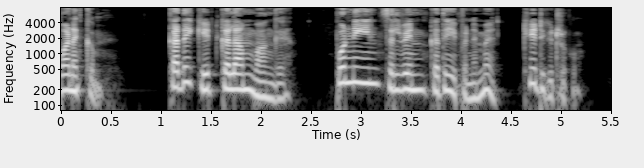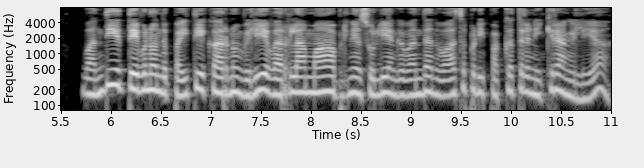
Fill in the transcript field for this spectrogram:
வணக்கம். கதை கேட்கலாம் வாங்க. பொன்னியின் செல்வன் கதை இப்போ நம்ம கேட்டுக்கிட்டு இருக்கோம். வந்தியத்தேவனும் அந்த பைத்தியக்காரனும் வெளியே வரலாமா அப்படின்னு சொல்லி அங்கே வந்து அந்த வாசப்படி பக்கத்தில் நிற்கிறாங்க இல்லையா?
